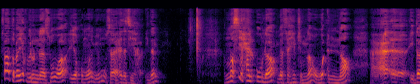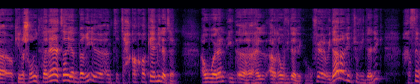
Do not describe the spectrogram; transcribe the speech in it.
فطبعا يقبل الناس ويقومون بمساعدتها. إذا النصيحة الأولى ما فهمت منها هو أن إذا كاين شروط ثلاثة ينبغي أن تتحقق كاملة. أولا هل أرغب في ذلك؟ وفعلا إذا رغبت في ذلك خاصني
